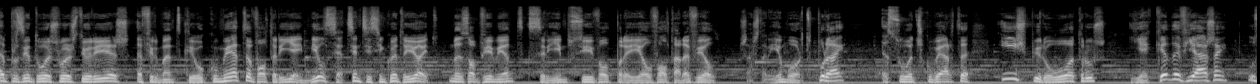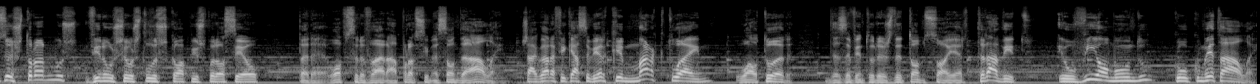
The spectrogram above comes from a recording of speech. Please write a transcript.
apresentou as suas teorias afirmando que o cometa voltaria em 1758, mas obviamente que seria impossível para ele voltar a vê-lo, já estaria morto. Porém, a sua descoberta inspirou outros e a cada viagem os astrónomos viram os seus telescópios para o céu para observar a aproximação da Halley. Já agora fica a saber que Mark Twain, o autor das aventuras de Tom Sawyer, terá dito: Eu vim ao mundo com o cometa Halley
